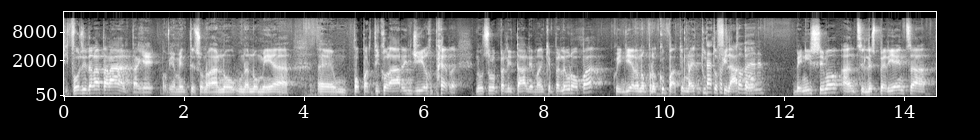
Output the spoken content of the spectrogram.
tifosi dell'Atalanta che ovviamente sono, hanno una nomea eh, un po' particolare in giro per, non solo per l'Italia ma anche per l'Europa, quindi erano preoccupati, ma è tutto filato tutto benissimo, anzi l'esperienza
